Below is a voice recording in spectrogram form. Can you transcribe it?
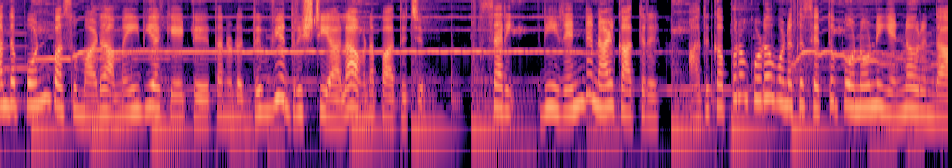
அந்த பொன் பசுமாடு அமைதியா கேட்டு தன்னோட திவ்ய திருஷ்டியால அவனை பார்த்துச்சு சரி நீ ரெண்டு நாள் காத்துரு. அதுக்கப்புறம் கூட உனக்கு செத்து போனோன்னு எண்ணம் இருந்தா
